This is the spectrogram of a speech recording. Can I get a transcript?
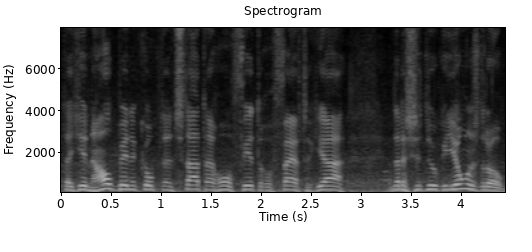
dat je een hal binnenkomt en het staat daar gewoon 40 of 50 jaar. En dat is natuurlijk een jongensdroom.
